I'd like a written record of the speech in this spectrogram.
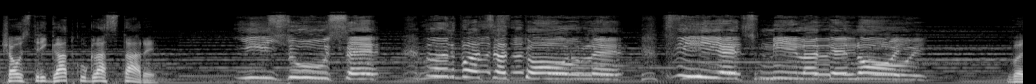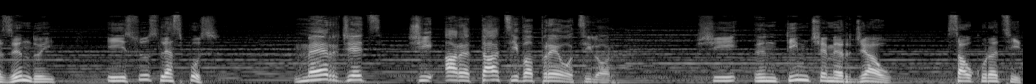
și au strigat cu glas tare. Iisuse, învățătorule, fieți milă de noi! Văzându-i, Iisus le-a spus, Mergeți și arătați-vă preoților. și în timp ce mergeau, s-au curățit.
